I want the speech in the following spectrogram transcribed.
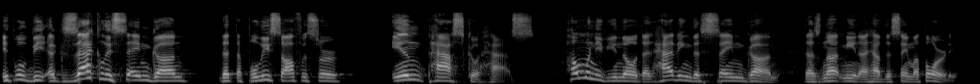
It will be exactly same gun that the police officer in Pasco has. How many of you know that having the same gun does not mean I have the same authority?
